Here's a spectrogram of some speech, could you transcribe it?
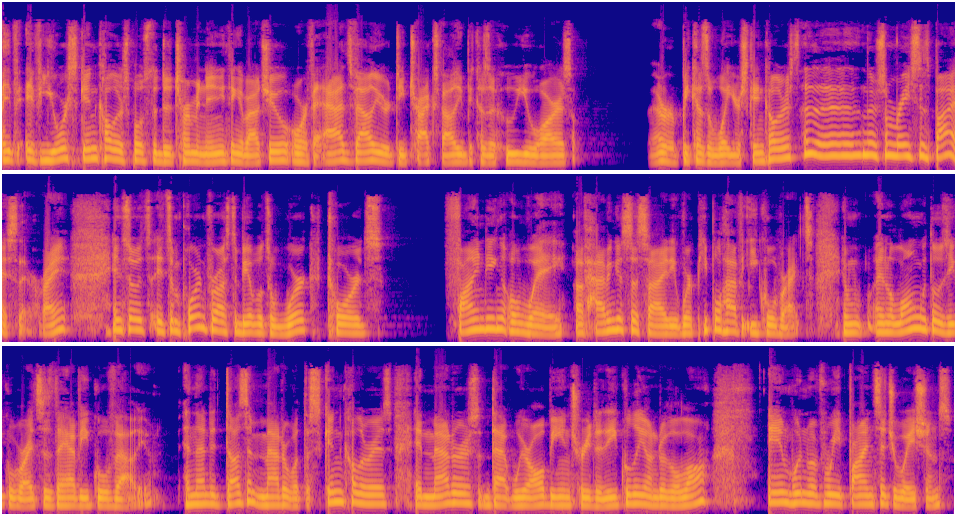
If if your skin color is supposed to determine anything about you, or if it adds value or detracts value because of who you are as or because of what your skin color is, uh, there's some racist bias there, right? And so it's it's important for us to be able to work towards finding a way of having a society where people have equal rights, and and along with those equal rights is they have equal value. And that it doesn't matter what the skin color is. It matters that we're all being treated equally under the law. And whenever we find situations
